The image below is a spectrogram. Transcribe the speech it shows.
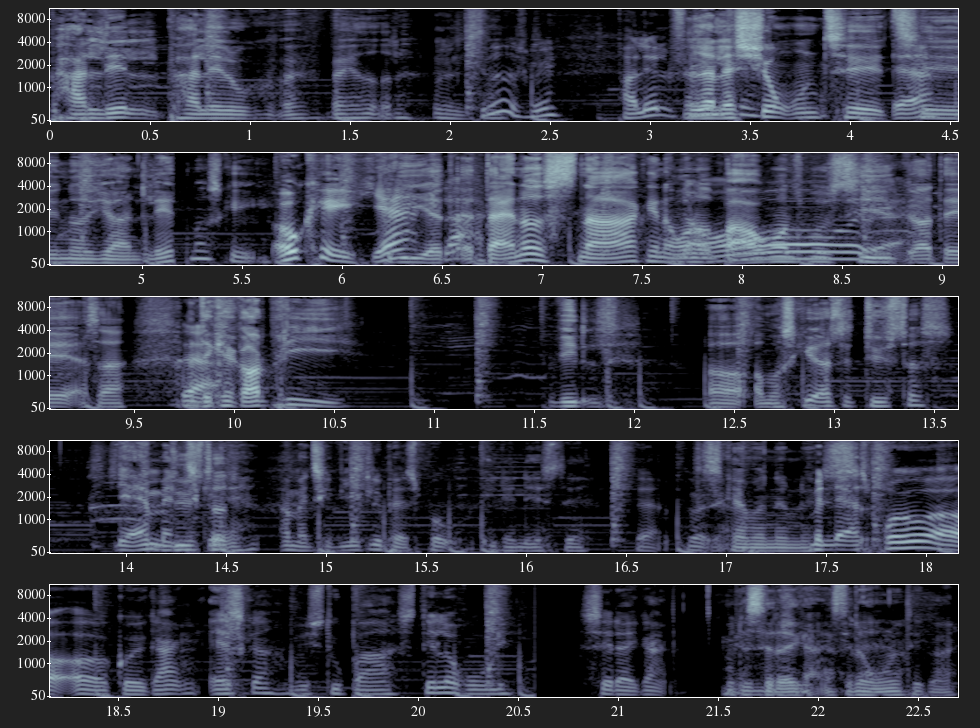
Parallel, parallel, hvad, hvad hedder det? Men det ved jeg sgu ikke. Parallel følelse. Relation til, Ja. til noget Jørgen Let måske? Okay, ja, Fordi at, klart. at der er noget snak ind over Nå, noget baggrundsmusik, ja. og det, altså, ja. og det kan godt blive vildt, og, og måske også lidt dystert. ja, man dystert. skal, og man skal virkelig passe på i det næste. Ja, Det skal man nemlig. Men lad os prøve at, at gå i gang. Asger, hvis du bare stille og roligt sætter i gang. med Jeg den sætter i gang stille. Ja, det er godt.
